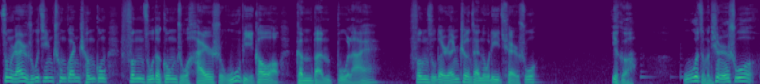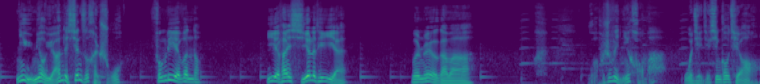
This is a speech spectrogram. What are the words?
纵然如今冲关成功，风族的公主还是无比高傲，根本不来。风族的人正在努力劝说叶哥，我怎么听人说你与妙玉庵的仙子很熟？风烈问道。叶凡斜了他一眼，问这个干嘛？我不是为你好吗？我姐姐心高气傲，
